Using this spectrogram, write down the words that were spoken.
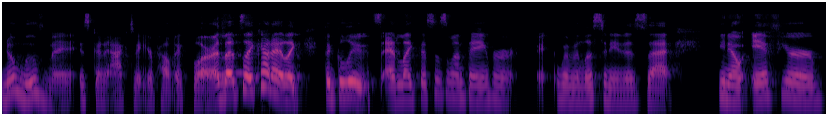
no movement is going to activate your pelvic floor. And that's like kind of like the glutes. And like this is one thing for eh, women listening is that you know if you're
